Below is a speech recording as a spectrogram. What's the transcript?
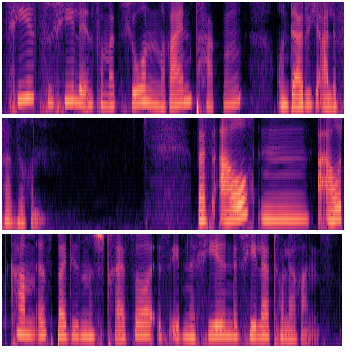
viel zu viele Informationen reinpacken und dadurch alle verwirren. Was auch ein Outcome ist bei diesem Stressor, ist eben eine fehlende Fehlertoleranz.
